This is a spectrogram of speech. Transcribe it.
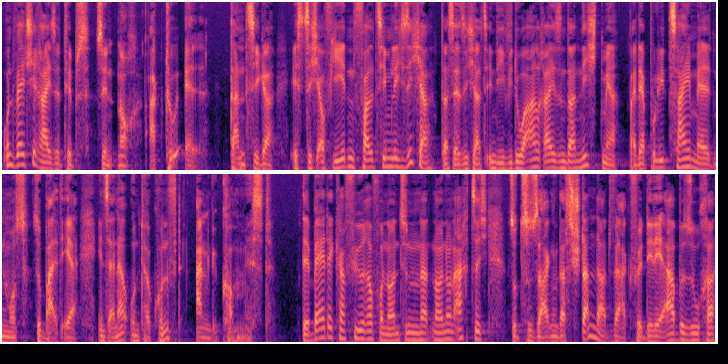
und welche Reisetipps sind noch aktuell? Danziger ist sich auf jeden Fall ziemlich sicher, dass er sich als Individualreisender nicht mehr bei der Polizei melden muss, sobald er in seiner Unterkunft angekommen ist. Der Bädeker-Führer von 1989, sozusagen das Standardwerk für DDR-Besucher,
